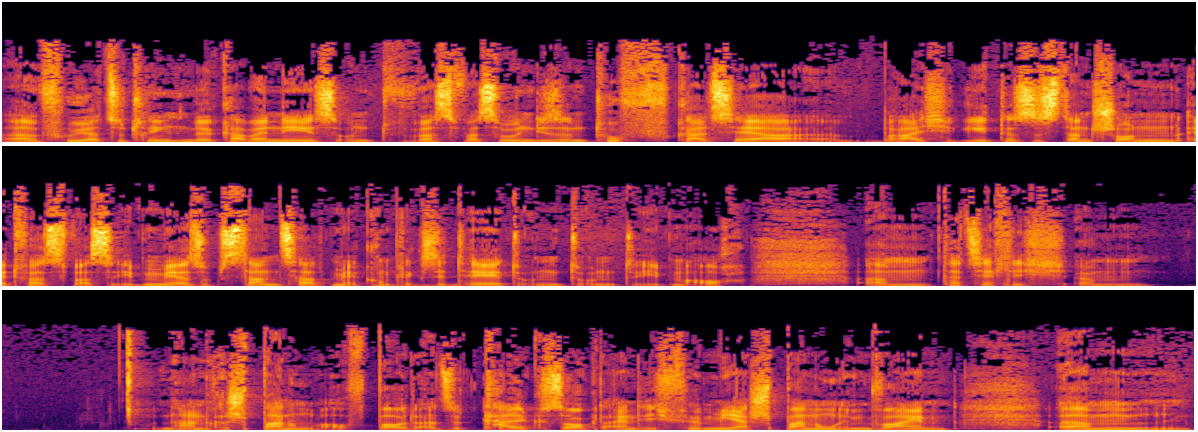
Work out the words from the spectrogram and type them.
äh, früher zu trinkende Cabernets und was, was so in diesen Tuff, Calcaire Bereiche geht, das ist dann schon etwas, was eben mehr Substanz hat, mehr Komplexität und, und eben auch ähm, tatsächlich ähm, eine andere Spannung aufbaut. Also Kalk sorgt eigentlich für mehr Spannung im Wein ähm,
